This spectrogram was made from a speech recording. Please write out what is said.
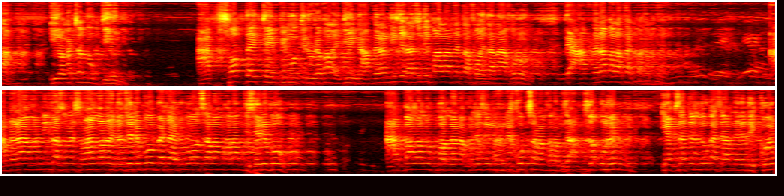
না এরকম একটা লোক দিও নি। আর সব দায়িত্ব এমপি মন্ত্রী উঠে না। আপনারা নিজেরা যদি বালা নেতা ফয়দা না করুন আপনারা বালা থাকবা কেমনে? আপনারা আমার নির্বাচনের সময় মনে হইল যে রে বউ বেটা, রে বউ সালাম কালাম দিছে, রে বউ। আর বালা লোক বললা না কইলে যে খুব সালাম কালাম যার যখন এক জাতের লোক আছে, আপনারা দেখুন।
